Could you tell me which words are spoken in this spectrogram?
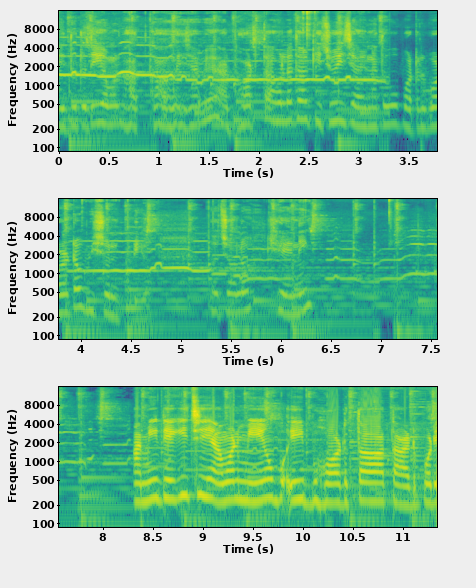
এই দুটো দিয়েই আমার ভাত খাওয়া হয়ে যাবে। আর ভর্তা হলে তো আর কিছুই চাই না, তবু পটল পোড়াটাও ভীষণ প্রিয়। তো চলো, খেয়ে নিই। আমি দেখেছি আমার মেয়েও এই ভর্তা, তারপরে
